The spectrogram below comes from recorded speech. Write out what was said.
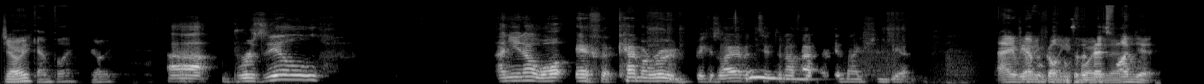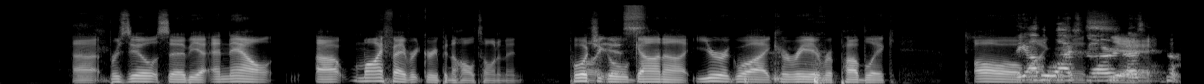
Joey? Yeah, can play. Joey. Uh, Brazil. And you know what? Effort. Cameroon, because I haven't tipped enough African nations yet. Hey, we Joey haven't gotten to the best there. one yet. Uh, Brazil, Serbia, and now uh, my favorite group in the whole tournament: Portugal, yes. Ghana, Uruguay, Korea, Republic. Oh, the my otherwise goodness. known as the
